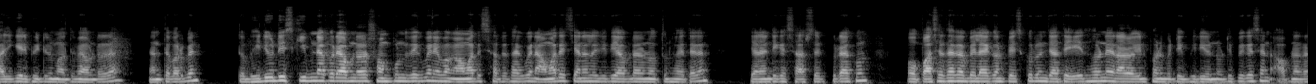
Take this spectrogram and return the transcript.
আজকের ভিডিওর মাধ্যমে আপনারা জানতে পারবেন। তো ভিডিওটি স্কিপ না করে আপনারা সম্পূর্ণ দেখবেন এবং আমাদের সাথে থাকবেন। আমাদের চ্যানেলে যদি আপনারা নতুন হয়ে থাকেন চ্যানেলটিকে সাবস্ক্রাইব করে রাখুন ও পাশে থাকা বেল আইকন প্রেস করুন যাতে এই ধরনের আরও ইনফরমেটিভ ভিডিও নোটিফিকেশন আপনারা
